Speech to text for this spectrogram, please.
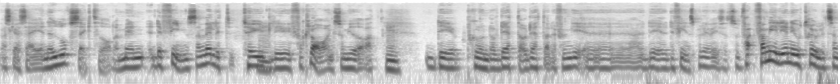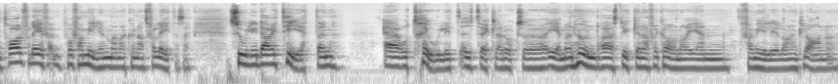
vad ska jag säga, en ursäkt för det. Men det finns en väldigt tydlig mm. förklaring som gör att mm. det på grund av detta och detta det, eh, det, det finns på det viset. Så familjen är otroligt central för det är på familjen man har kunnat förlita sig. Solidariteten är otroligt utvecklad också. Är man hundra stycken afrikaner i en familj eller en klan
